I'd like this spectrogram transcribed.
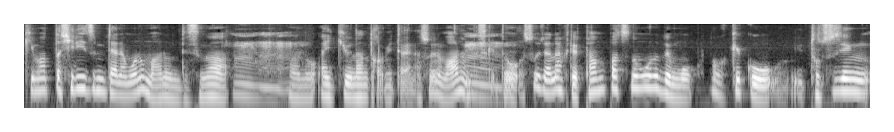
決まったシリーズみたいなものもあるんですが、うんうん。あの IQ なんとかみたいなそういうのもあるんですけど、そうじゃなくて単発のものでもなんか結構突然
